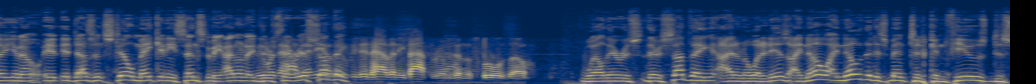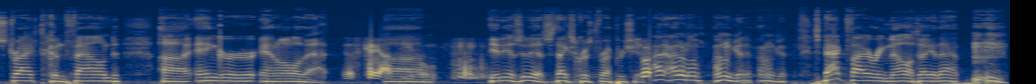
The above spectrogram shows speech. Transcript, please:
Uh, you know, it, it doesn't still make any sense to me. I don't know. We There's, wouldn't there is of something. we didn't have any bathrooms in the schools, though. Well, there is there's something I don't know what it is. I know I know that it's meant to confuse, distract, confound, uh, anger, and all of that. Yes, chaos, Um, it is. It is. Thanks, Christopher. I appreciate it. I, I don't know. I don't get it. I don't get it. It's backfiring, though. I'll tell you that.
